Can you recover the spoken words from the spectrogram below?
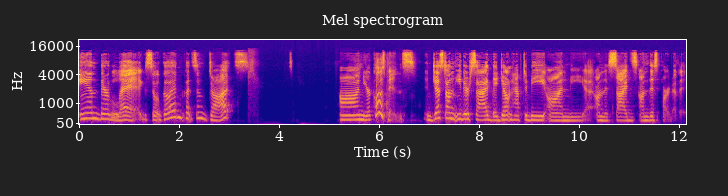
and their legs. So go ahead and put some dots on your clothespins. And just on either side, they don't have to be on the uh, on the sides on this part of it.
